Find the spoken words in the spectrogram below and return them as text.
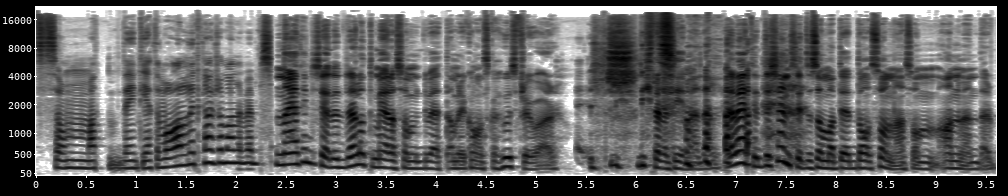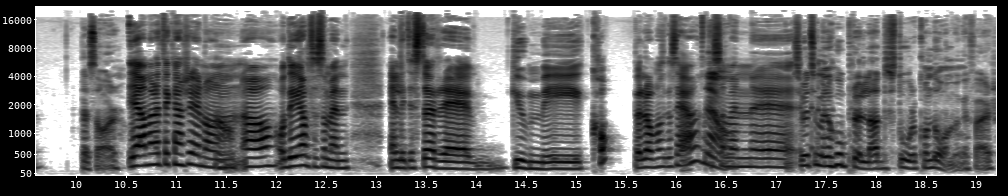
som att det inte är jättevanligt kanske man använder. Nej, jag tänkte säga det, det där låter mer som du vet, amerikanska husfruar preventivmedel. Jag vet inte, det känns lite som att det är de sådana som använder Pessar. Ja, men att det kanske är någon, ja. och det är alltså som en, en lite större gummikopp, eller vad man ska säga. Ja. Som en, eh, Ser ut som en hoprullad stor kondom ungefär.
